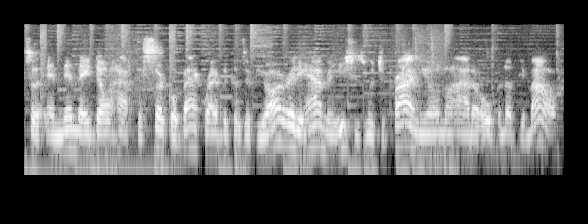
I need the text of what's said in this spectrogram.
So and then they don't have to circle back, right? Because if you're already having issues with your pride and you don't know how to open up your mouth,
